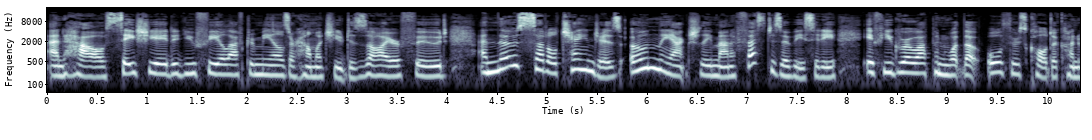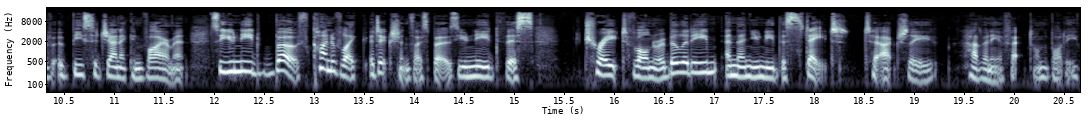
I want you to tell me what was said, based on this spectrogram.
and how satiated you feel after meals or how much you desire food. And those subtle changes only actually manifest as obesity if you grow up in what the authors called a kind of obesogenic environment. So you need both, kind of like addictions, I suppose. You need this trait vulnerability, and then you need the state to actually have any effect on the body.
